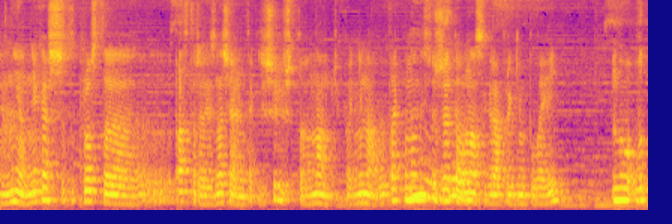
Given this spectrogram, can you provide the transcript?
понял. Нет, мне кажется, тут просто авторы изначально так решили, что нам, типа, не надо так много Ну, сюжета, вот. у нас игра про геймплей. Но вот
